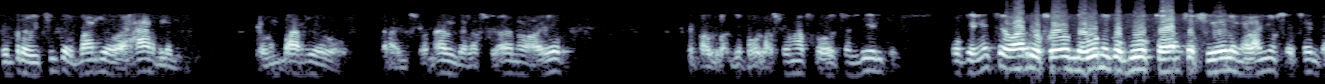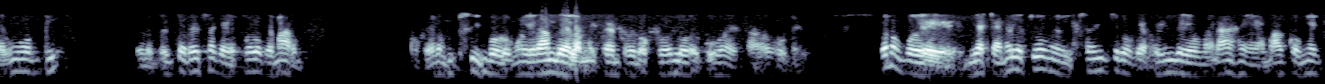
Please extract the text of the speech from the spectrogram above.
Siempre visita el barrio de Harlem, que es un barrio tradicional de la ciudad de Nueva York, de, población afrodescendiente, porque en ese barrio fue donde único pudo quedarse fiel en el año 60, en un hotel que le interesa que después lo quemaron, porque era un símbolo muy grande de la amistad entre los pueblos de Cuba y Estados Unidos. Bueno, pues Díaz Canel estuvo en el centro que rinde homenaje a Malcolm X,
